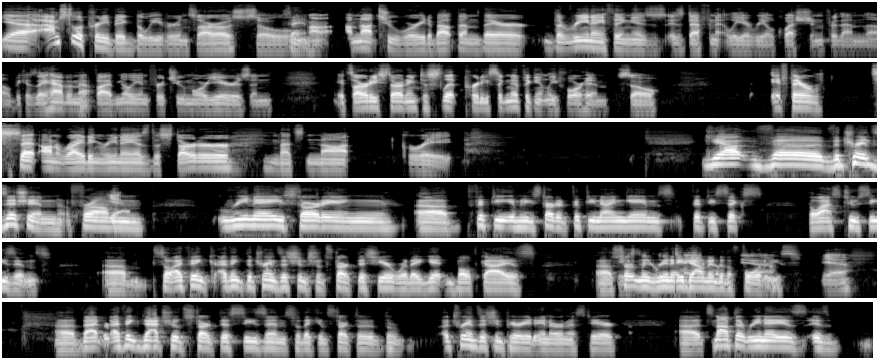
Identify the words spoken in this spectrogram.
Yeah, I'm still a pretty big believer in Saros, so uh, I'm not too worried about them there. The Rinne thing is is definitely a real question for them though, because they have him Yeah. at five million for two more years, and it's already starting to slip pretty significantly for him. So if they're set on writing Rinne as the starter, that's not great. Yeah, the the transition from Yeah. Rinne starting uh 50 I mean he started 59 games, 56 the last two seasons. Um so I think I think the transition should start this year where they get both guys uh certainly Rinne down into the yeah. 40s. Yeah, Uh that I think that should start this season so they can start the the a transition period in earnest here. Uh it's not that Rinne is is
